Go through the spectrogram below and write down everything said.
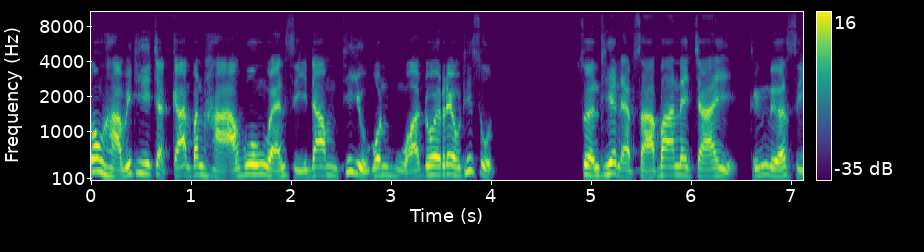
ต้องหาวิธีจัดการปัญหาวงแหวนสีดำที่อยู่บนหัวโดยเร็วที่สุด เซินเทียนแอบสาบานในใจ ถึงเหนือสี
